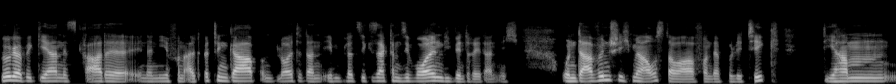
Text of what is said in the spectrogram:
Bürgerbegehren jetzt gerade in der Nähe von Altötting gab und Leute dann eben plötzlich gesagt haben, sie wollen die Windräder nicht. Und da wünsche ich mir Ausdauer von der Politik. Die haben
